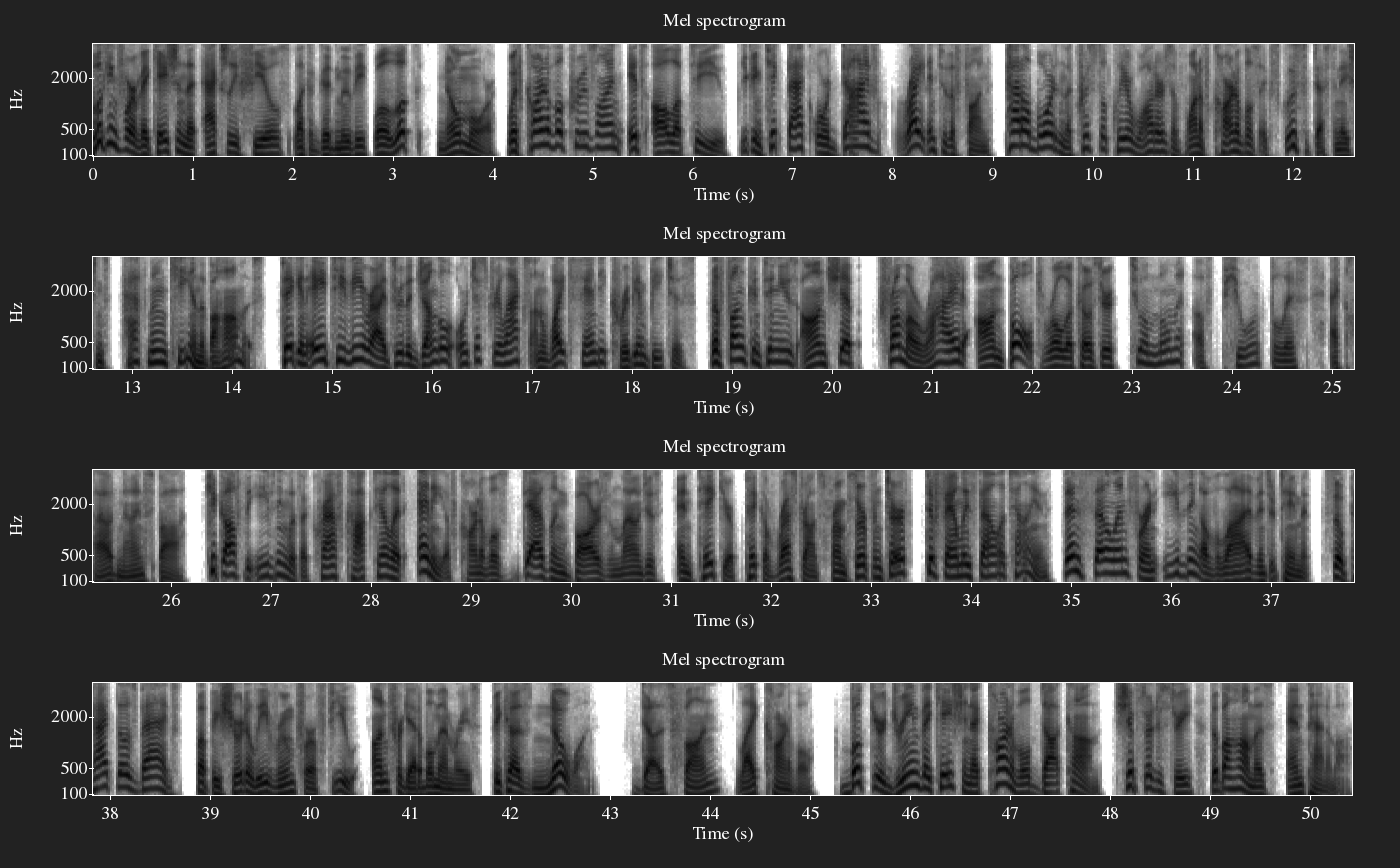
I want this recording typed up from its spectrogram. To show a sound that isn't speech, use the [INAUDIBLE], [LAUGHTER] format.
Looking for a vacation that actually feels like a good movie? Well, look no more. With Carnival Cruise Line, it's all up to you. You can kick back or dive right into the fun. Paddleboard in the crystal clear waters of one of Carnival's exclusive destinations, Half Moon Cay in the Bahamas. Take an ATV ride through the jungle or just relax on white sandy Caribbean beaches. The fun continues on ship from a ride on Bolt roller coaster to a moment of pure bliss at Cloud9 Spa. Kick off the evening with a craft cocktail at any of Carnival's dazzling bars and lounges, and take your pick of restaurants from surf and turf to family style Italian. Then settle in for an evening of live entertainment. So pack those bags, but be sure to leave room for a few unforgettable memories, because no one does fun like Carnival. Book your dream vacation at carnival.com. Ships registry, the Bahamas, and Panama.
